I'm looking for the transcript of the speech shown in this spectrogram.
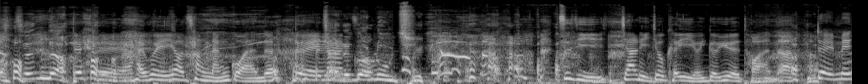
真的，对，还会要唱南管的，对，才能够录取。自己家里就可以有一个乐团啊。对，没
